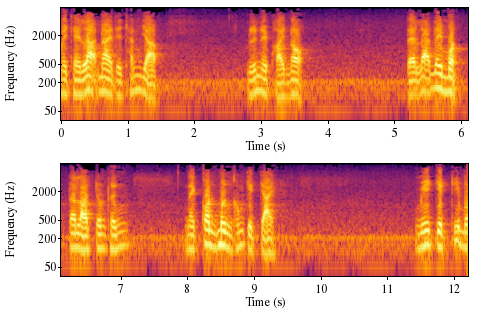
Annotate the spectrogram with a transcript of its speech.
ไม่ใช่ละได้แต่ชั้นหยาบ หรือในภายนอก แต่ละได้หมดตลอดจนถึงในก้นบึ้งของจิตใจ มีจิตที่บ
